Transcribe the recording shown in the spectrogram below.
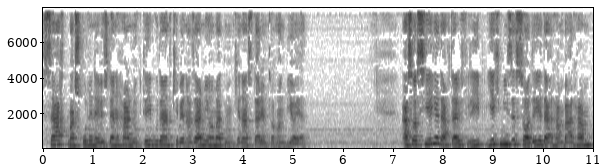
سخت مشغول نوشتن هر نکته‌ای بودند که به نظر می آمد ممکن است در امتحان بیاید. اساسیه دفتر فیلیپ یک میز ساده در هم بر هم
